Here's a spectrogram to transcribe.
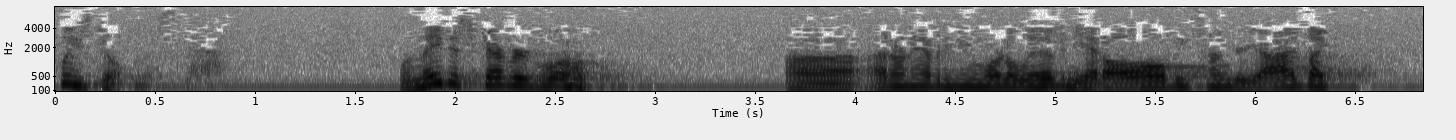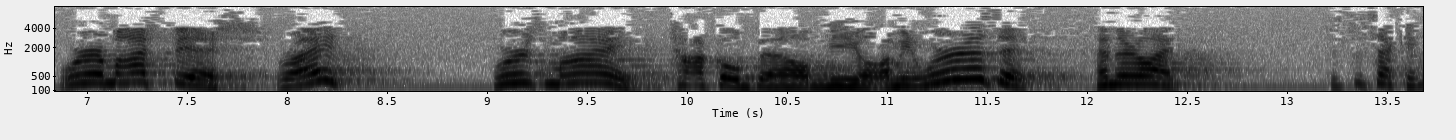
Please don't miss. When they discovered, whoa, uh, I don't have anything more to live, and you had all these hungry eyes, like, where are my fish, right? Where's my Taco Bell meal? I mean, where is it? And they're like, just a second.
